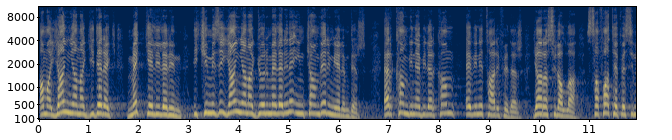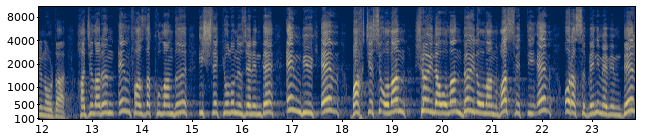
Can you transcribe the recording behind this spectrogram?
Ama yan yana giderek Mekkelilerin ikimizi yan yana görmelerine imkan vermeyelim der. Erkam bin Ebil Erkam evini tarif eder. Ya Resulallah Safa tepesinin orada hacıların en fazla kullandığı işlek yolun üzerinde en büyük ev bahçesi olan şöyle olan böyle olan vasfettiği ev orası benim evim der.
